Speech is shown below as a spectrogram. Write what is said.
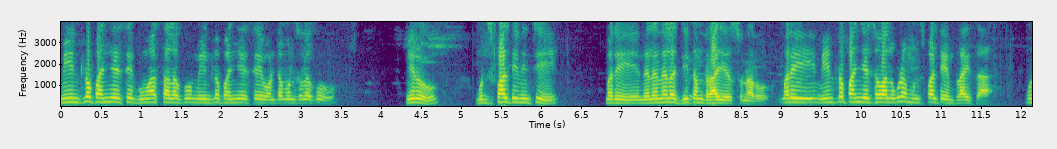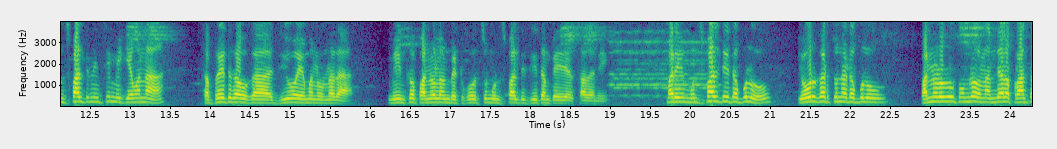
మీ ఇంట్లో పనిచేసే గుమాస్తాలకు మీ ఇంట్లో పనిచేసే వంట మనుషులకు మీరు మున్సిపాలిటీ నుంచి మరి నెల నెల జీతం డ్రా చేస్తున్నారు. మరి మీ ఇంట్లో పనిచేసే వాళ్ళు కూడా మున్సిపాలిటీ ఎంప్లాయీసా మున్సిపాలిటీ నుంచి మీకు ఏమన్నా సపరేట్గా ఒక జియో ఏమన్నా ఉన్నదా? మీ ఇంట్లో పన్నులను పెట్టుకోవచ్చు మున్సిపాలిటీ జీతం పే చేస్తుందని. మరి మున్సిపాలిటీ డబ్బులు ఎవరు కడుతున్న డబ్బులు? పన్నుల రూపంలో నంద్యాల ప్రాంత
